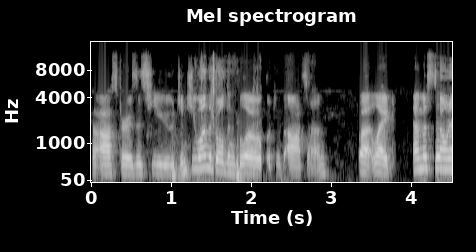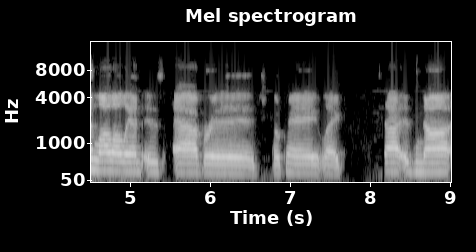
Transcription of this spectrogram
the Oscars is huge, and she won the Golden Globe, which was awesome. But like Emma Stone in La La Land is average. Okay, like that is not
